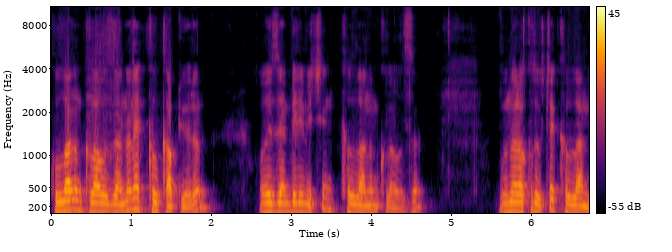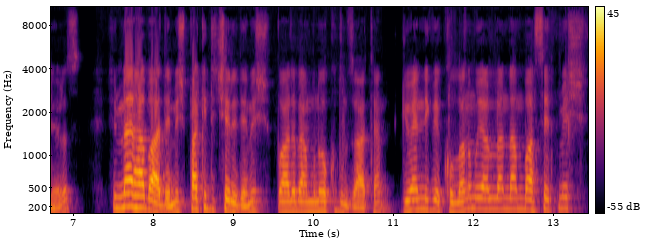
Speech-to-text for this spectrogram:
Kullanım kılavuzlarından hep kıl kapıyorum. O yüzden benim için kullanım kılavuzu. Bunları okudukça kullanıyoruz. Şimdi merhaba demiş, paket içeri demiş. Bu arada ben bunu okudum zaten. Güvenlik ve kullanım uyarılarından bahsetmiş.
